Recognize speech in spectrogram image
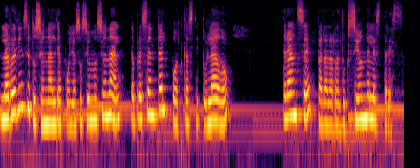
La Red Institucional de Apoyo Socioemocional te presenta el podcast titulado Trance para la Reducción del Estrés.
